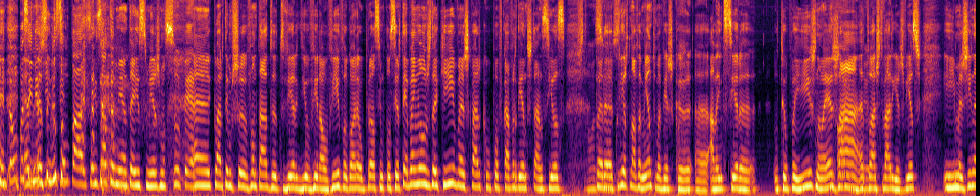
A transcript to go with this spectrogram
Então passei energia essa emoção passa. Exatamente, é isso mesmo. Super. Ah, claro, temos eh, vontade de te ver e de ouvir ao vivo. Agora o próximo concerto é bem longe daqui, mas claro que o povo cabo-verdiano está ansioso Estão para acolher-te novamente, uma vez que, ah, além de ser ah, o teu país, não é? Já atuaste várias vezes e imagina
